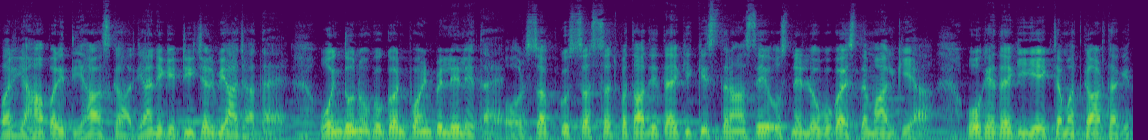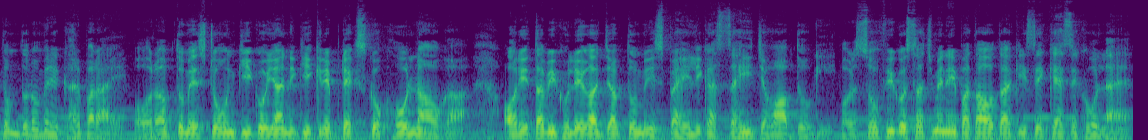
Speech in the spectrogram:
पर यहाँ पर इतिहासकार, यानी कि टीचर भी आ जाता है। वो इन दोनों को गन पॉइंट पे ले लेता है और सब कुछ सच सच बता देता है कि किस तरह से उसने लोगों का इस्तेमाल किया। वो कहता है कि ये एक चमत्कार था कि तुम दोनों मेरे घर पर आए और अब तुम्हें स्टोन की को, यानी कि क्रिप्टेक्स को खोलना होगा और ये तभी खुलेगा जब तुम इस पहेली का सही जवाब दोगी। पर सोफी को सच में नहीं पता होता कि इसे कैसे खोलना है।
